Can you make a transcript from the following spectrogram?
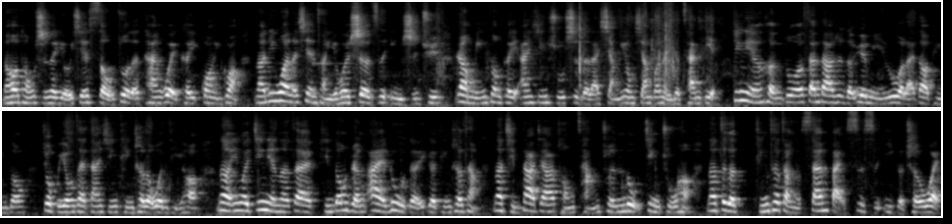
然后同时呢，有一些手作的摊位可以逛一逛。那另外呢，现场也会设置饮食区，让民众可以安心舒适的来享用相关的一个餐点。今年很多三大日的乐迷如果来到屏东，就不用再担心停车的问题哈。那因为今年呢，在屏东仁爱路的一个停车场，那请大家从长春路进出哈。那这个停车场有三百四十一个车位，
